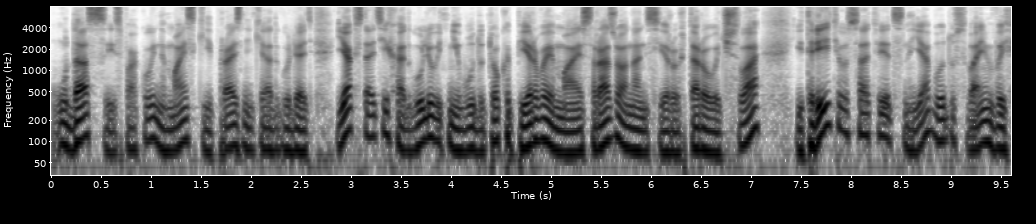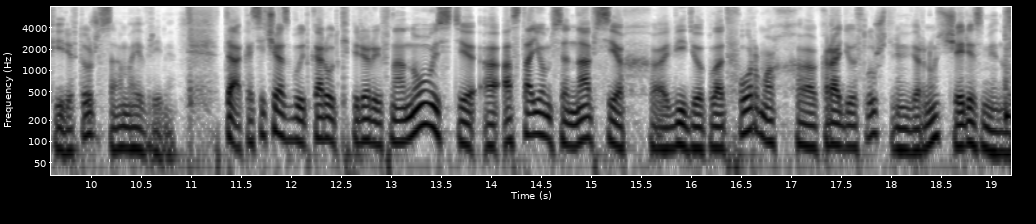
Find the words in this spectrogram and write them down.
удастся и спокойно майские праздники отгулять. Я, кстати, их отгуливать не буду, только 1 мая. Сразу анонсирую 2 числа. И 3, соответственно, я буду с вами в эфире в то же самое время. Так, а сейчас будет короткий перерыв на новости. А, остаемся на всех а, видеоплатформах. А, к радиослушателям вернусь через минуту.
